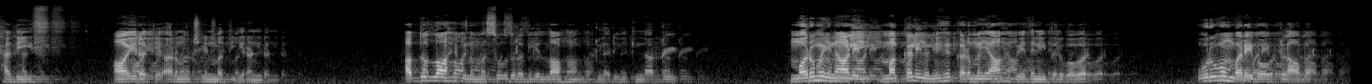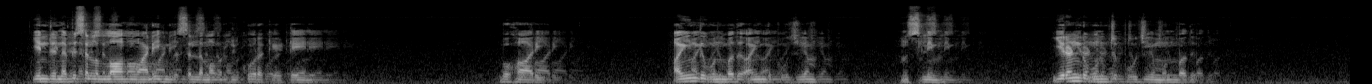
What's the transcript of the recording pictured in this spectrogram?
ஹதீஸ் ஆயிரத்தி அறுநூற்றி எண்பத்தி இரண்டு. அப்துல்லாஹிபின் மசூத் ரதி அல்லாஹும் அவர்கள் அறிவிக்கின்றார்கள் மறுமை நாளில் மக்களில் மிக கடுமையாக வேதனை பெறுபவர் உருவம் வரைபவர்கள் ஆவர் என்று நபி சொல்லாஹும் அலிஹி செல்லம் அவர்கள் கூற கேட்டேன். புகாரி ஐந்து ஒன்பது ஐந்து பூஜ்ஜியம் முஸ்லிம் இரண்டு ஒன்று பூஜ்ஜியம் ஒன்பது.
